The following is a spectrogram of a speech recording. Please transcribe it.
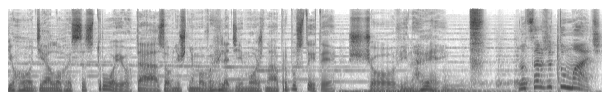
його діалоги з сестрою та зовнішньому вигляді можна припустити, що він гей. Ну це вже тумач.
